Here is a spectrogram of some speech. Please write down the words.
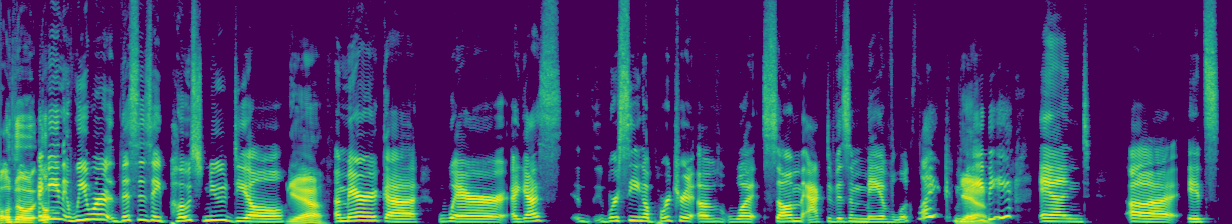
although, I mean, we were, this is a post New Deal yeah, America where I guess we're seeing a portrait of what some activism may have looked like, Yeah. maybe. And uh it's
